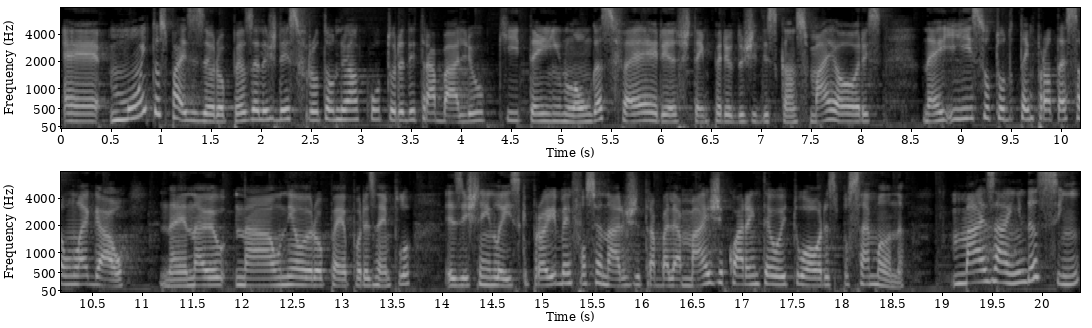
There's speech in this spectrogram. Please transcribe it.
é, muitos países europeus eles desfrutam de uma cultura de trabalho que tem longas férias, tem períodos de descanso maiores, né? E isso tudo tem proteção legal. Né? Na, na União Europeia, por exemplo, existem leis que proíbem funcionários de trabalhar mais de 48 horas por semana. Mas ainda assim,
